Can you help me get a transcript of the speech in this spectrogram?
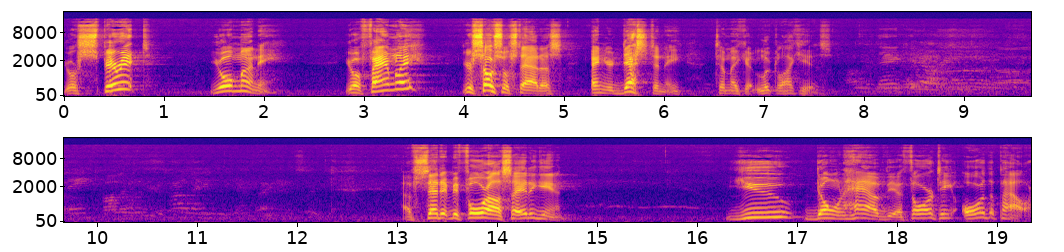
your spirit, your money, your family, your social status, and your destiny to make it look like His. I've said it before, I'll say it again. You don't have the authority or the power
